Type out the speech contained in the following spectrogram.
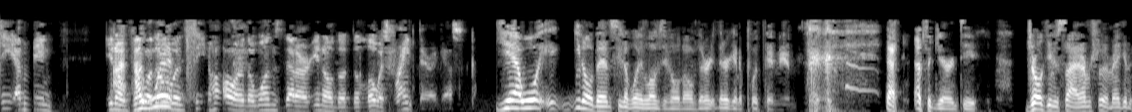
see. I mean. You know, Villanova and Seton Hall are the ones that are, you know, the, the lowest ranked there, I guess. Yeah, well, it, you know, the NCAA loves Villanova. They're they're going to put them in. that, that's a guarantee. Joking aside, I'm sure they're making.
